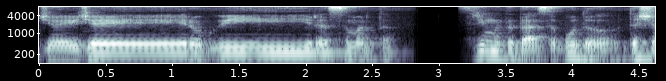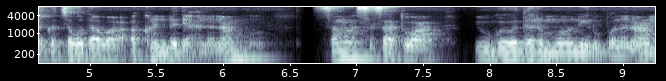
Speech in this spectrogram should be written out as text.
जय जय रघुवीर समर्थ. श्रीमत दासबोध दशक चौदावा अखंड ध्यान नाम समास सातवा युग धर्म निरूपण नाम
